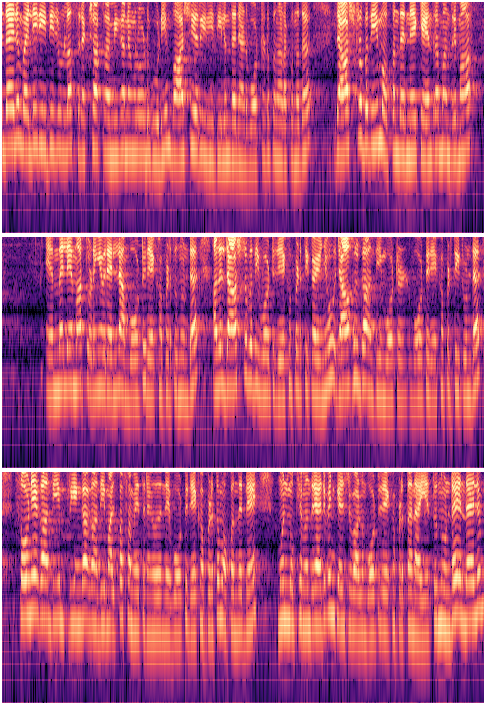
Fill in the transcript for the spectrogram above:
എന്തായാലും വലിയ രീതിയിലുള്ള സുരക്ഷാ ക്രമീകരണങ്ങളോടുകൂടിയും വാശിയേറിയ രീതിയിലും തന്നെയാണ് വോട്ടെടുപ്പ് നടക്കുന്നത്. രാഷ്ട്രപതിയും ഒപ്പം തന്നെ കേന്ദ്രമന്ത്രിമാർ എം എൽ എമാർ തുടങ്ങിയവരെല്ലാം വോട്ട് രേഖപ്പെടുത്തുന്നുണ്ട്. അതിൽ രാഷ്ട്രപതി വോട്ട് രേഖപ്പെടുത്തി കഴിഞ്ഞു. രാഹുൽ ഗാന്ധിയും വോട്ട് വോട്ട് രേഖപ്പെടുത്തിയിട്ടുണ്ട്. സോണിയാഗാന്ധിയും പ്രിയങ്ക ഗാന്ധിയും അല്പസമയത്തിനകം തന്നെ വോട്ട് രേഖപ്പെടുത്തും. ഒപ്പം തന്നെ മുൻ മുഖ്യമന്ത്രി അരവിന്ദ് കെജ്രിവാളും വോട്ട് രേഖപ്പെടുത്താനായി എത്തുന്നുണ്ട്. എന്തായാലും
